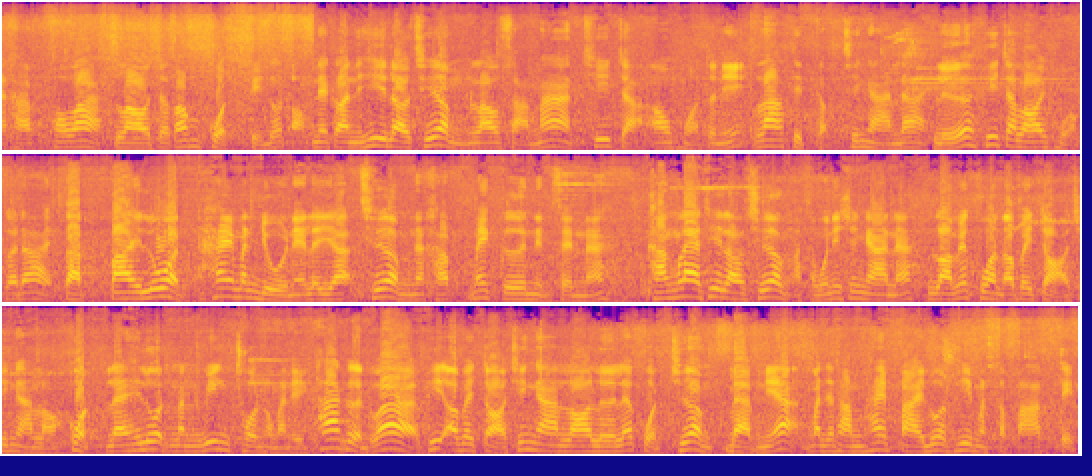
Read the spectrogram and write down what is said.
นะครับ เพราะว่าเราจะต้องกดสีลวดออก ในกรณีที่เราเชื่อมเราสามารถที่จะเอาหัวตัวนี้ลากติดกับชิ้นงานได้ หรือพี่จะลอยหัวก็ได้ ตัดปลายลวดให้มันอยู่ในระยะเชื่อมนะครับไม่เกิน1เซนนะครั้งแรกที่เราเชื่อมอะสมมตินี่ชิ้นงานนะ เราไม่ควรเอาไปเจาะชิ้นงานรอกดและให้ลวดมันวิ่งชนของมันเอง ถ้าเกิดว่าพี่เอาไปเจาะชิ้นงานรอเลยแล้วกดเชื่อมแบบเนี้ยมันจะทำให้ปลายลวดพี่มันสปาร์กติด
